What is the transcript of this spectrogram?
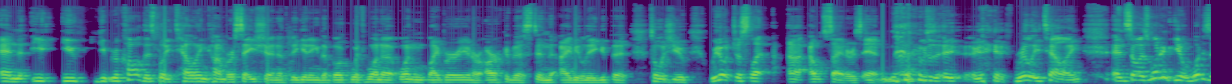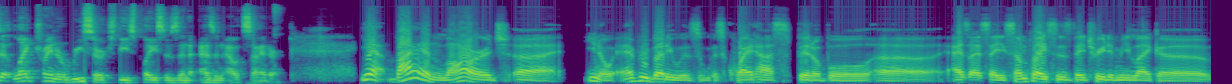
and you, you, you, recall this really telling conversation at the beginning of the book with one uh, one librarian or archivist in the Ivy League that told you we don't just let uh, outsiders in. it was uh, really telling. And so I was wondering, you know, what is it like trying to research these places and, as an outsider? Yeah, by and large, uh, you know everybody was was quite hospitable uh, as i say some places they treated me like a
